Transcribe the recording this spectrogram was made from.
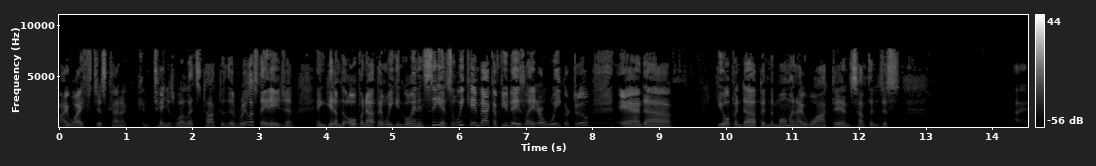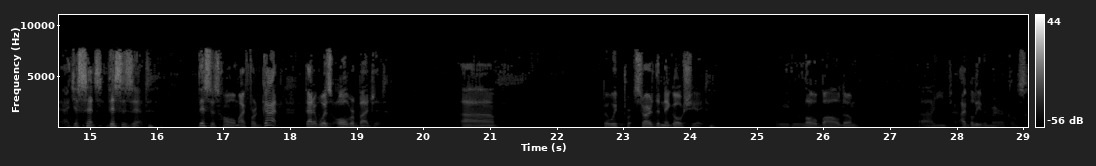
my wife just kind of continues. Well, let's talk to the real estate agent and get him to open up, and we can go in and see it. So we came back a few days later, a week or two, and uh, he opened up. And the moment I walked in, something just I, I just sensed this is it. This is home. I forgot that it was over budget. Uh, But we started to negotiate. We lowballed them. Uh, you, I believe in miracles.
